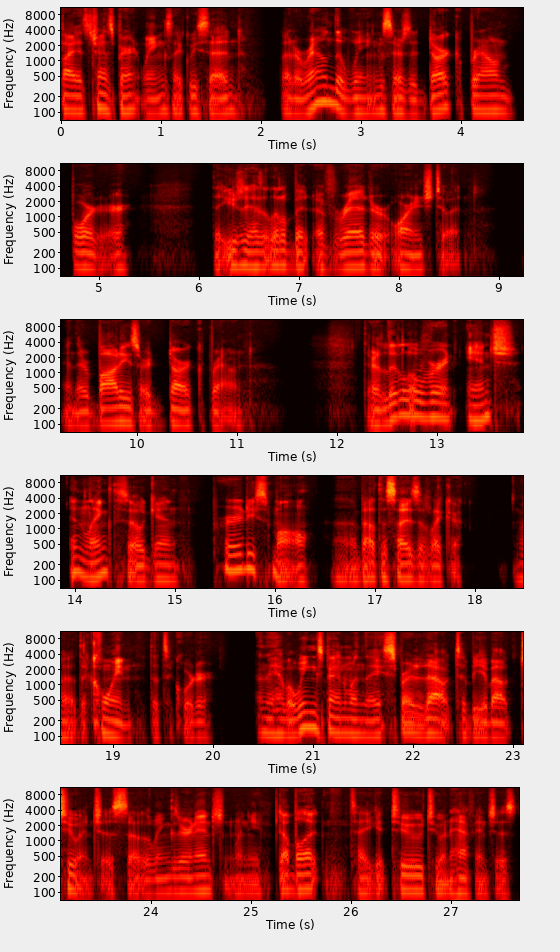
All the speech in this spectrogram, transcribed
by its transparent wings, like we said. But around the wings, there's a dark brown border that usually has a little bit of red or orange to it. And their bodies are dark brown. They're a little over an inch in length. So, again, pretty small, uh, about the size of like a uh, the coin that's a quarter and they have a wingspan when they spread it out to be about two inches. So the wings are an inch, and when you double it, that's how you get two, two and a half inches.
